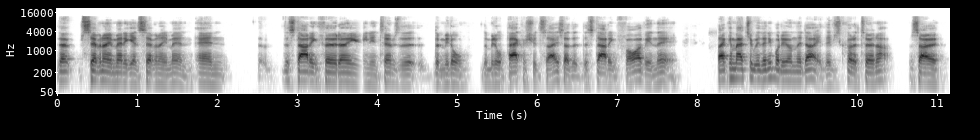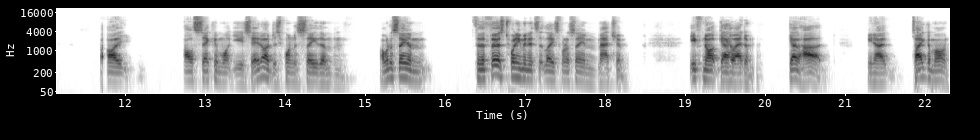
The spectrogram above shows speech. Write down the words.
The 17 men against 17 men and the starting 13 in terms of the, the middle the middle pack, I should say, so that the starting five in there, they can match it with anybody on their day. They've just got to turn up. So I I'll second what you said. I just want to see them I want to see them for the first 20 minutes at least, I want to see them match them. If not, go at them. Go hard. You know, take them on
